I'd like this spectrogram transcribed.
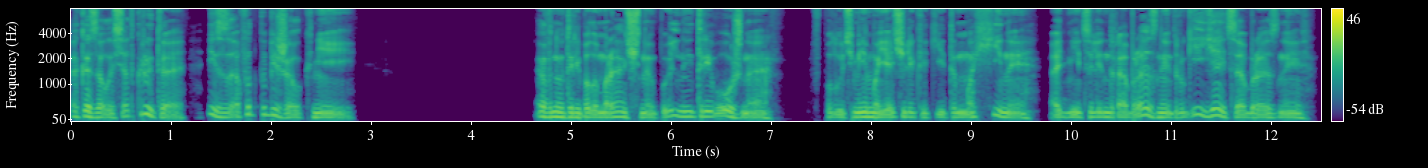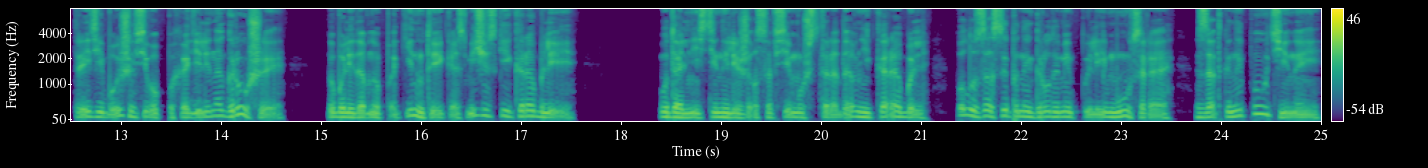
оказалась открыта, и Зафот побежал к ней. Внутри было мрачно, пыльно и тревожно. В полутьме маячили какие-то махины, одни цилиндрообразные, другие яйцеобразные, третьи больше всего походили на груши. То были давно покинутые космические корабли. У дальней стены лежал совсем уж стародавний корабль, полузасыпанный грудами пыли и мусора, затканный паутиной.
